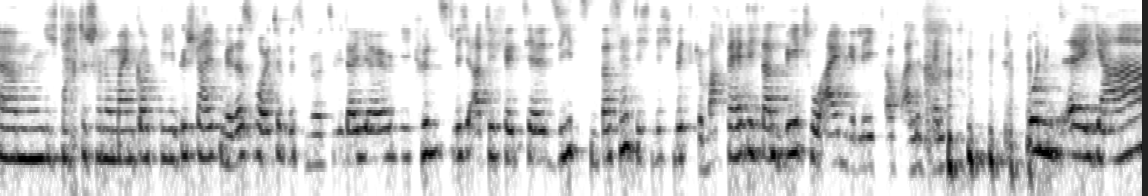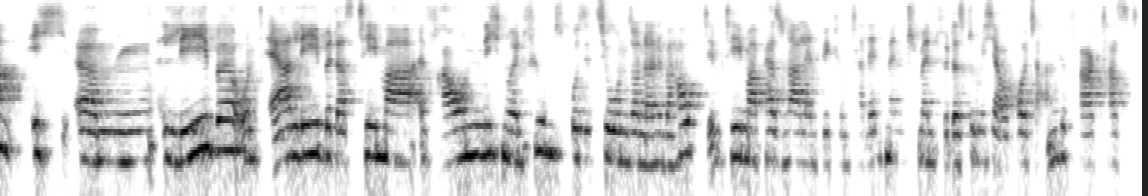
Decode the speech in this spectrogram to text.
Ähm, ich dachte schon, oh mein Gott, wie gestalten wir das heute? Müssen wir uns wieder hier irgendwie künstlich artifiziell siezen? Das hätte ich nicht mitgemacht. Da hätte ich dann Veto eingelegt auf alle Fälle. Und äh, ja, ich ähm, lebe und erlebe das Thema äh, Frauen nicht nur in Führungspositionen, sondern überhaupt im Thema Personalentwicklung, Talentmanagement, für das du mich ja auch heute angefragt hast,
